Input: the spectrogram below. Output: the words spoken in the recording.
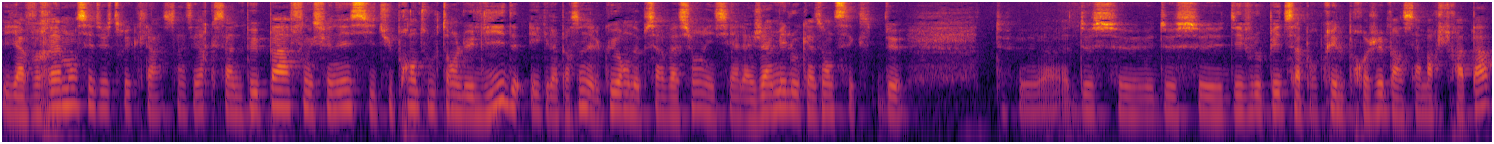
Il y a vraiment ces deux trucs-là. C'est-à-dire que ça ne peut pas fonctionner si tu prends tout le temps le lead et que la personne est que en observation et si elle n'a jamais l'occasion de, de, de, se, de se développer, de s'approprier le projet, ben ça marchera pas.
